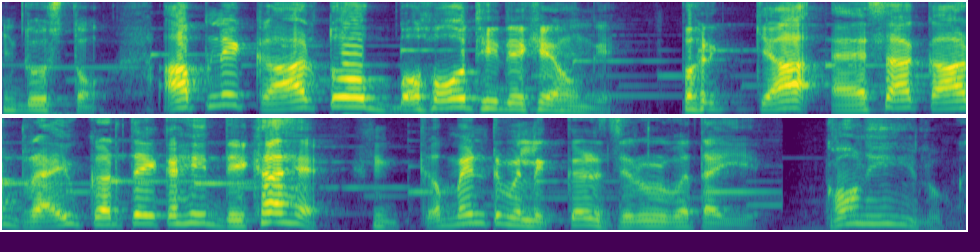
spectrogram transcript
दोस्तों आपने कार तो बहुत ही देखे होंगे पर क्या ऐसा कार ड्राइव करते कहीं देखा है? कमेंट में लिखकर ज़रूर बताइए। कौन है ये लोग?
